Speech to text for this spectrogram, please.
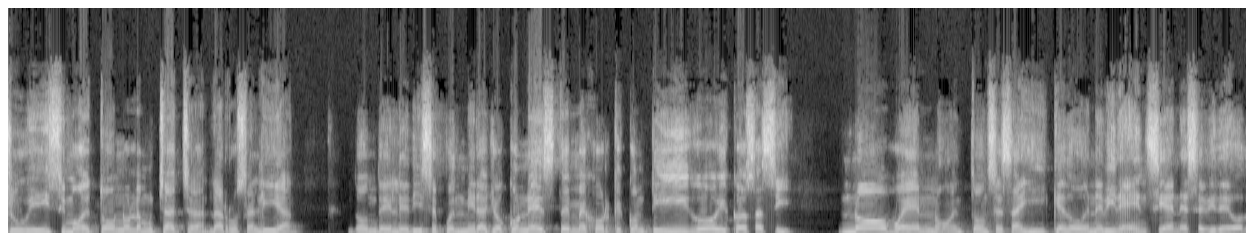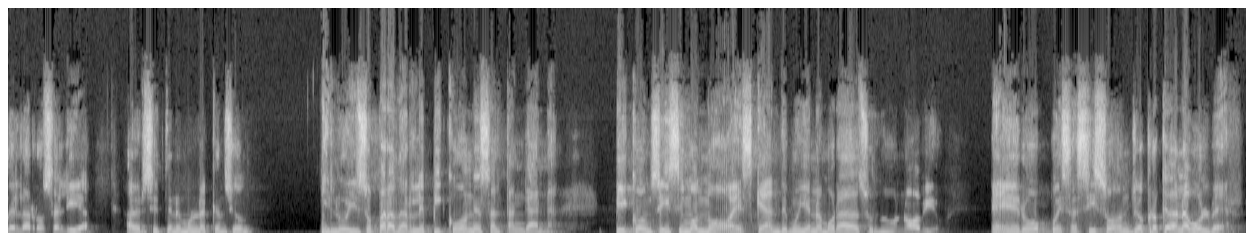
subidísimo de tono la muchacha, la Rosalía, donde le dice, pues mira, yo con este mejor que contigo y cosas así. No, bueno, entonces ahí quedó en evidencia en ese video de la Rosalía. A ver si tenemos la canción. Y lo hizo para darle picones al Tangana. Piconcísimo, no es que ande muy enamorada de su nuevo novio pero pues así son. Yo creo que van a volver,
